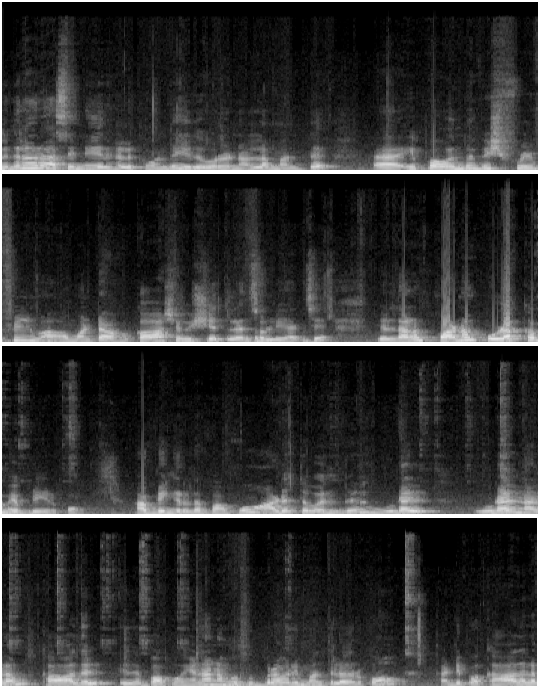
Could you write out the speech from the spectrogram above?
மிதனராசி நேர்களுக்கு வந்து இது ஒரு நல்ல மந்த்து இப்போ வந்து விஷ் ஃபுல்ஃபில் ஆகும் காசு விஷயத்துலன்னு சொல்லியாச்சு. இருந்தாலும் பணம் புழக்கம் எப்படி இருக்கும் அப்படிங்கிறத பார்ப்போம். அடுத்து வந்து உடல் உடல் நலம் காதல் இதை பார்ப்போம். ஏன்னா நம்ம பிப்ரவரி மந்தில் இருக்கோம். கண்டிப்பாக காதலை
